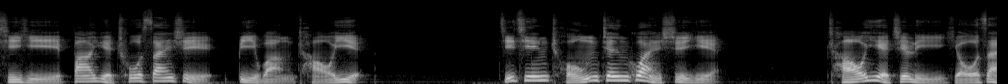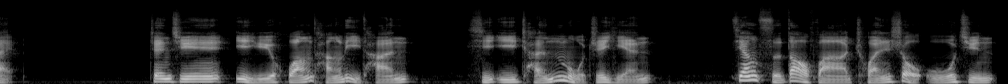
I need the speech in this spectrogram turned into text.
其以八月初三日必往朝谒。即今崇祯观事也，朝谒之礼犹在。真君亦于皇堂立坛，悉依臣母之言，将此道法传授吴君。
